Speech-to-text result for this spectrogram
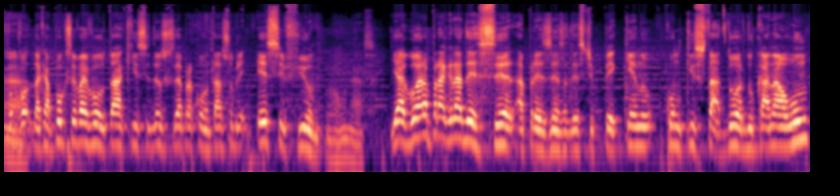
É. Daqui a pouco você vai voltar aqui, se Deus quiser, para contar sobre esse filme. Vamos nessa. E agora, para agradecer a presença deste pequeno conquistador do Canal 1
